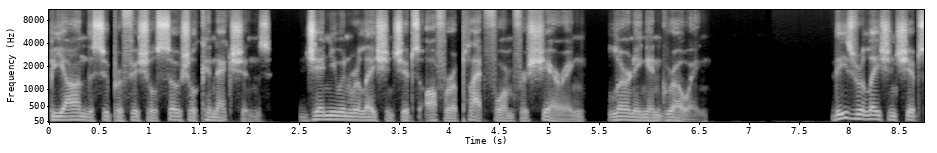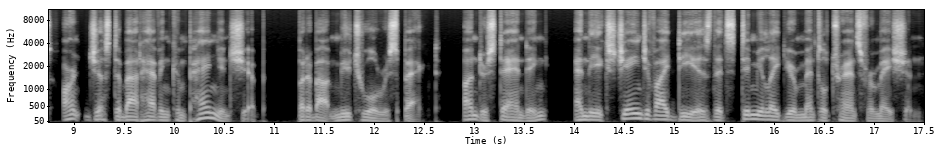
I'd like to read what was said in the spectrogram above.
Beyond the superficial social connections, genuine relationships offer a platform for sharing, learning, and growing. These relationships aren't just about having companionship, but about mutual respect, understanding, and the exchange of ideas that stimulate your mental transformation.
